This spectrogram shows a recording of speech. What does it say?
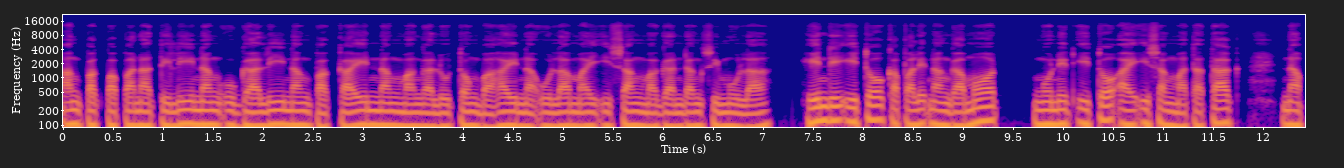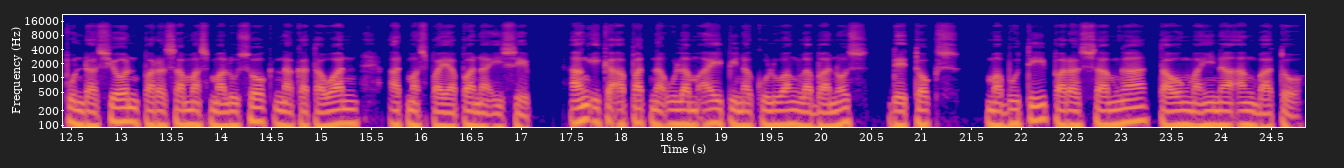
ang pagpapanatili ng ugali ng pagkain ng mga lutong bahay na ulam ay isang magandang simula. Hindi ito kapalit ng gamot, ngunit ito ay isang matatag na pundasyon para sa mas malusok na katawan at mas payapa na isip. Ang ikaapat na ulam ay pinakuluang labanos, detox, mabuti para sa mga taong mahina ang bato.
